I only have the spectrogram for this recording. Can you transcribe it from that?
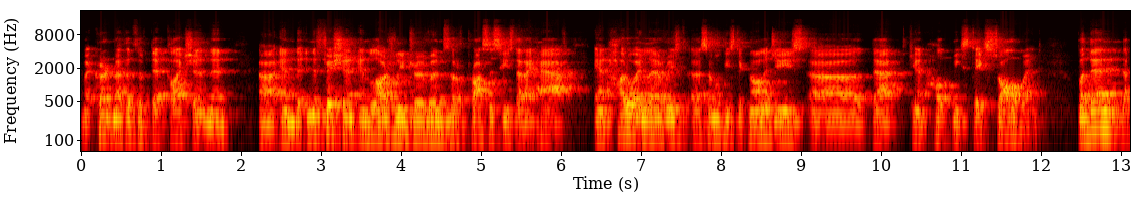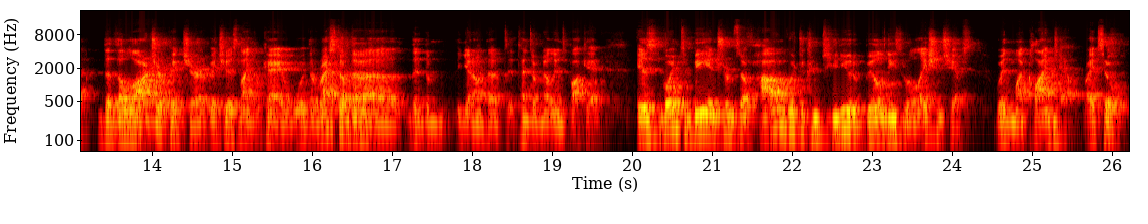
my current methods of debt collection and uh, and the inefficient and largely driven sort of processes that I have, and how do I leverage uh, some of these technologies uh, that can help me stay solvent. But then the, the, the, larger picture, which is like, okay, with the rest of the, the, the you know the, tens of millions bucket, is going to be in terms of how I'm going to continue to build these relationships with my clientele, right? So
